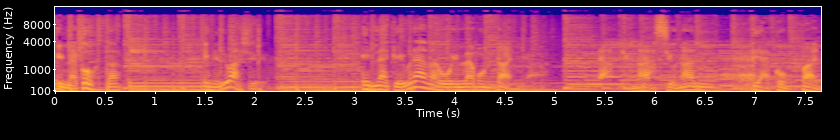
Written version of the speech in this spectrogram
En la costa, en el valle, en la quebrada o en la montaña. Nacional te acompaña.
